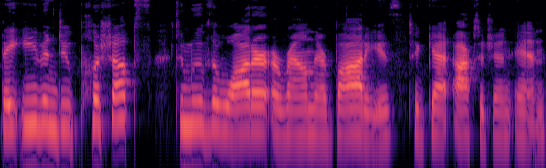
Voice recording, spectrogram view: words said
They even do push ups to move the water around their bodies to get oxygen in.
